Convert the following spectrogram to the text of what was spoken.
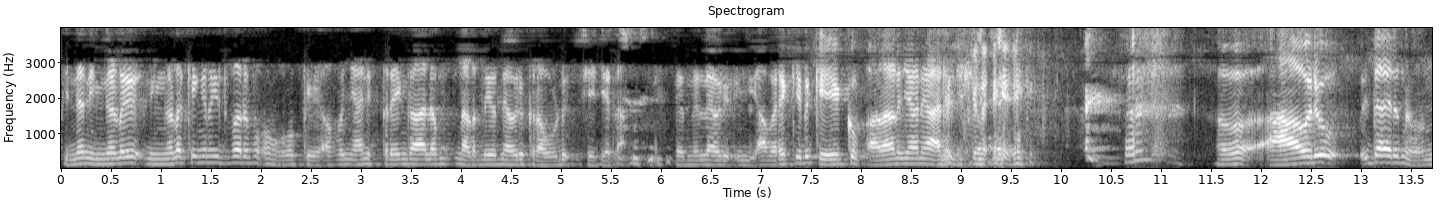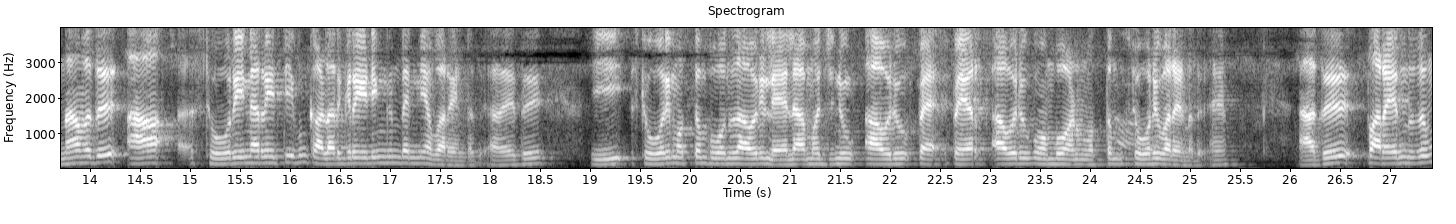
പിന്നെ നിങ്ങൾ നിങ്ങളൊക്കെ ഇങ്ങനെ ഇത് പറയുമ്പോ ഓക്കെ അപ്പൊ ഞാൻ ഇത്രയും കാലം നടന്നിരുന്ന ആ ഒരു ക്രൗഡ് ശരിയല്ല. എന്നല്ല അവർ അവരൊക്കെ ഇത് കേക്കും അതാണ് ഞാൻ ആലോചിക്കണേ. അപ്പൊ ആ ഒരു ഇതായിരുന്നു. ഒന്നാമത് ആ സ്റ്റോറി നറേറ്റീവും കളർ ഗ്രേഡിങ്ങും തന്നെയാ പറയേണ്ടത്. അതായത് ഈ സ്റ്റോറി മൊത്തം പോകുന്നത് ആ ഒരു ലേല മജ്നു ആ ഒരു പേർ ആ ഒരു കോംബോ ആണ് മൊത്തം സ്റ്റോറി പറയണത്. ഏഹ് അത് പറയുന്നതും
